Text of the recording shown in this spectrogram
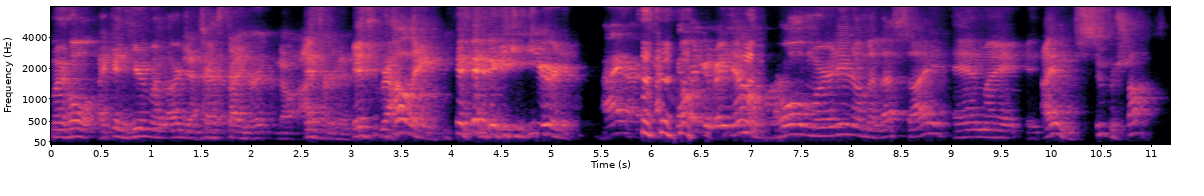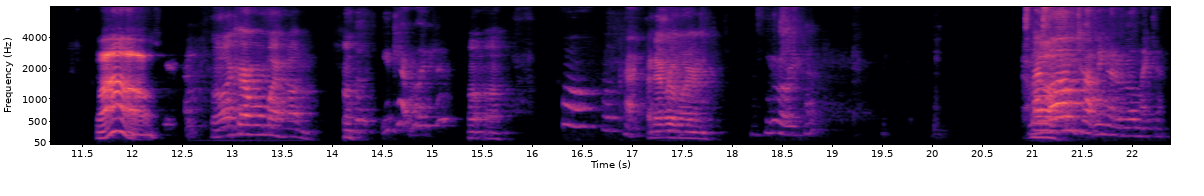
my whole I can hear my large Yeah, I intestine. heard it. No, I It's, heard it. it's growling. you hear it. I heard. I'm telling you right now, my whole meridian on my left side, and my I am super shocked. Wow. Well, I can't roll my tongue. You can't really can? Uh-uh. Okay. I never learned. You really can. My Ah. mom taught me how to roll my tongue.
